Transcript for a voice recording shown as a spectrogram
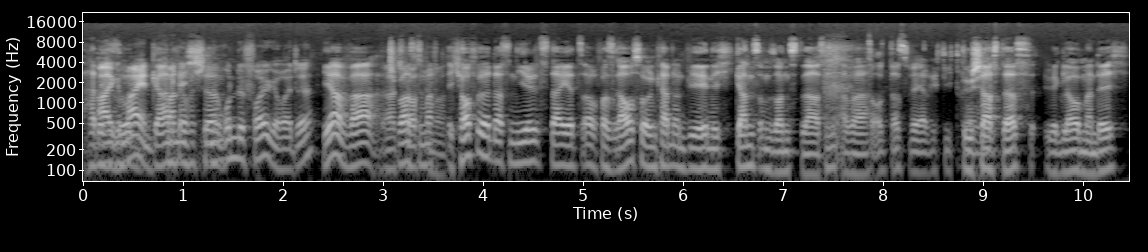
Hatte ich allgemein. so gar nicht eine runde Folge heute. Ja, war, hat Spaß, Spaß gemacht. gemacht. Ich hoffe, dass Nils da jetzt auch was rausholen kann und wir hier nicht ganz umsonst saßen, aber das wäre richtig du traurig. schaffst das. Wir glauben an dich.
